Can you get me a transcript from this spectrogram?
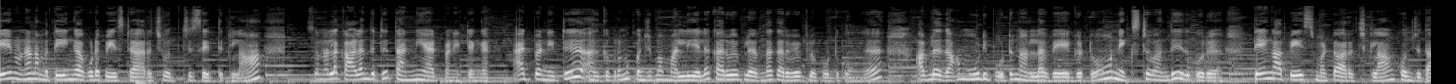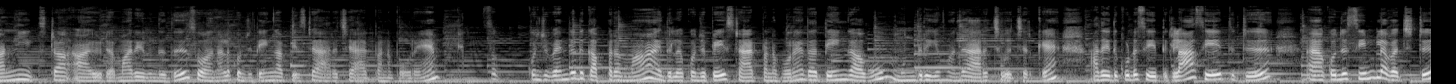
வேணும்னா நம்ம தேங்காய் கூட பேஸ்ட்டை அரைச்சி வச்சு சேர்த்துக்கலாம். ஸோ நல்லா கலந்துட்டு தண்ணி ஆட் பண்ணிட்டேங்க. ஆட் பண்ணிவிட்டு அதுக்கப்புறமா கொஞ்சமாக மல்லி இலை கருவேப்பிலை இருந்தால் கருவேப்பிலை போட்டுக்கோங்க. அவ்வளோதான் மூடி போட்டு நல்லா வேகட்டும். நெக்ஸ்ட்டு வந்து இதுக்கு ஒரு தேங்காய் பேஸ்ட் மட்டும் அரைச்சிக்கலாம். கொஞ்சம் தண்ணி எக்ஸ்ட்ரா ஆகிடுற மாதிரி இருந்தது. ஸோ அதனால் கொஞ்சம் தேங்காய் பேஸ்ட்டு அரைச்சி ஆட் பண்ண போகிறேன் ஸோ கொஞ்சம் வெந்ததுக்கு அப்புறமா இதில் கொஞ்சம் பேஸ்ட் ஆட் பண்ண போகிறேன் அதாவது தேங்காவும் முந்திரியும் வந்து அரைச்சி வச்சுருக்கேன். அதை இது கூட சேர்த்துக்கலாம். சேர்த்துட்டு கொஞ்சம் சிம்மில் வச்சுட்டு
